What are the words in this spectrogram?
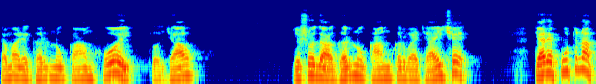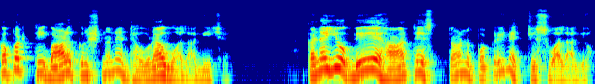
તમારે ઘરનું કામ હોય તો જાઓ. યશોદા ઘરનું કામ કરવા જાય છે, ત્યારે પૂતના કપટથી બાળકૃષ્ણને ધવડાવવા લાગી છે. કનૈયો બે હાથે સ્તન પકડીને ચૂસવા લાગ્યો.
